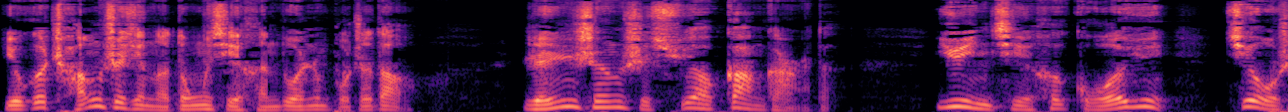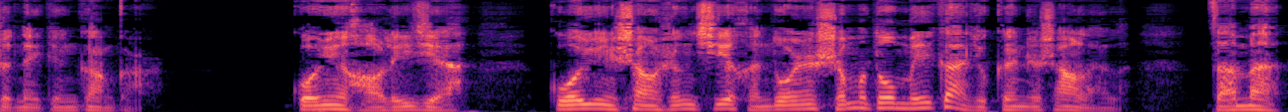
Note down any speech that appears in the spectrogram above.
有个常识性的东西，很多人不知道：人生是需要杠杆的，运气和国运就是那根杠杆。国运好理解，国运上升期，很多人什么都没干就跟着上来了。咱们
